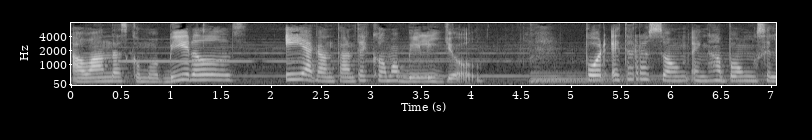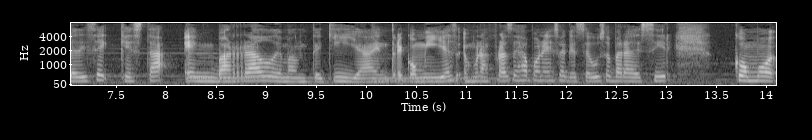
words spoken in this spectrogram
a bandas como Beatles y a cantantes como Billy Joel. Por esta razón, en Japón se le dice que está embarrado de mantequilla, entre comillas. Es una frase japonesa que se usa para decir como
